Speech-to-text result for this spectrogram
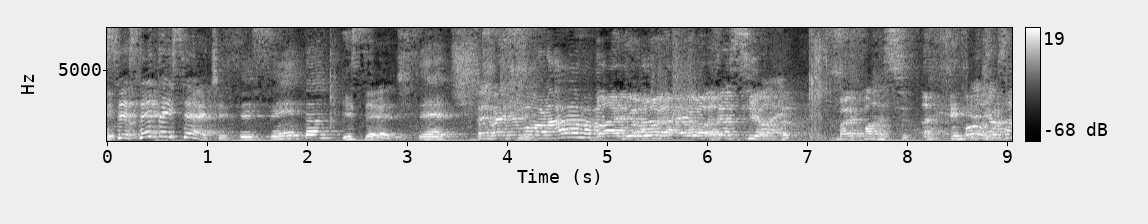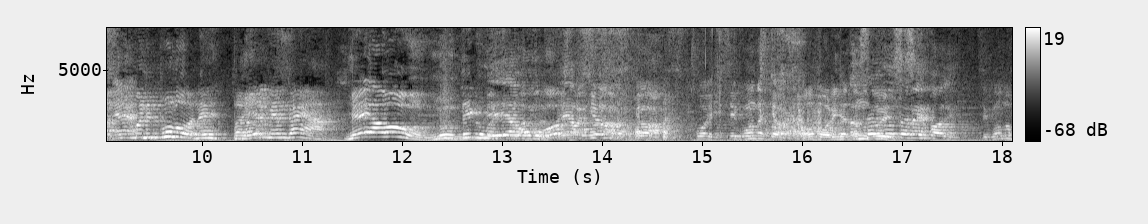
67. 67. E 7. Vai demorar, mas vai. Vai demorar, eu vou fazer assim, ó. Mais fácil. Pô, você sabe que ele manipulou, né? Pra ele mesmo ganhar. 61. Não tem como. 61. Opa, aqui, ó. Aqui, ó. Foi, segundo aqui, ó. Ó, o Paulinho já tá no Segundo 2. também, Paulinho. Segundo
